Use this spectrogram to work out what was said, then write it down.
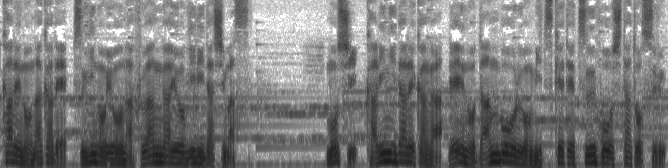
彼の中で次のような不安がよぎり出します。もし仮に誰かが例の段ボールを見つけて通報したとする。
